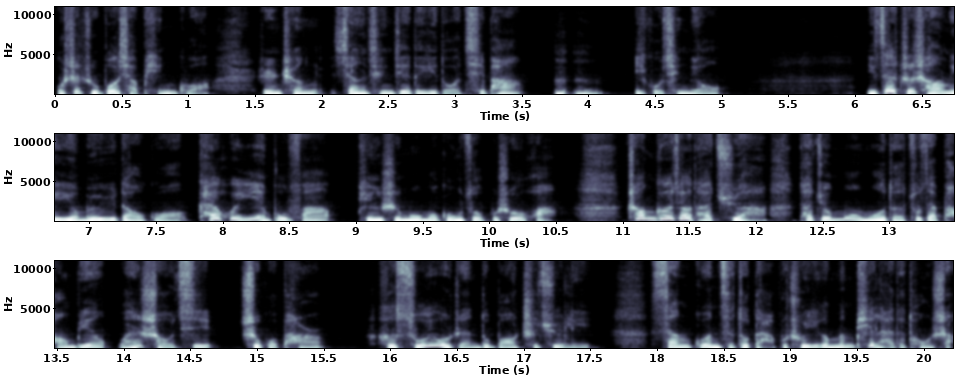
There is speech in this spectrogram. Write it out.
我是主播小苹果，人称相亲界的一朵奇葩，嗯嗯，一股清流。你在职场里有没有遇到过开会一言不发，平时默默工作不说话，唱歌叫他去啊，他就默默的坐在旁边玩手机、吃果盘儿？和所有人都保持距离，三棍子都打不出一个闷屁来的同事，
